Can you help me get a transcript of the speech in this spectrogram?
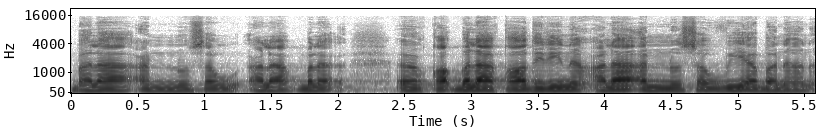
بلا بلا بلا قادرین علا النسویہ بنانا۔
